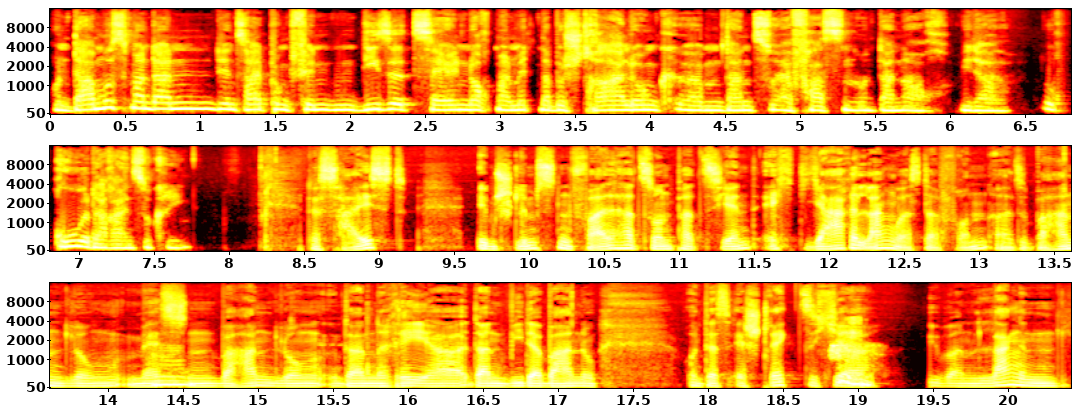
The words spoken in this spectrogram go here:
Und da muss man dann den Zeitpunkt finden, diese Zellen nochmal mit einer Bestrahlung ähm, dann zu erfassen und dann auch wieder Ruhe da reinzukriegen. Das heißt, im schlimmsten Fall hat so ein Patient echt jahrelang was davon. Also Behandlung, Messen, mhm. Behandlung, dann Reha, dann wieder Behandlung. Und das erstreckt sich ja hm. über einen langen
